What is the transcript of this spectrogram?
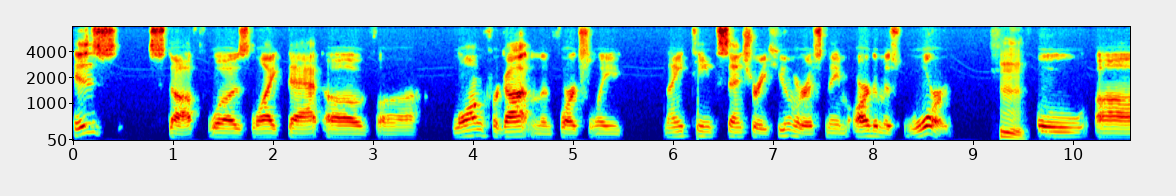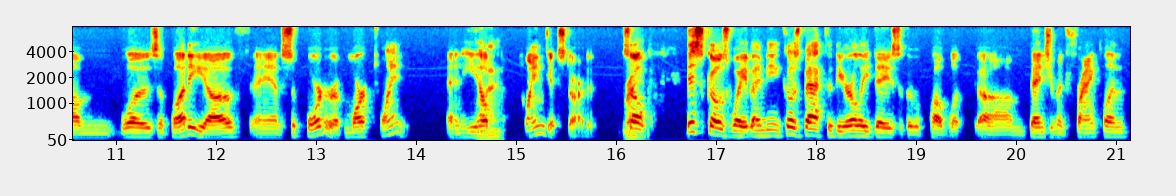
his stuff was like that of uh, long forgotten, unfortunately, 19th century humorist named Artemus Ward, hmm. who um, was a buddy of and supporter of Mark Twain. And he helped right. Twain get started. Right. So this goes way, I mean, it goes back to the early days of the Republic. Um, Benjamin Franklin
